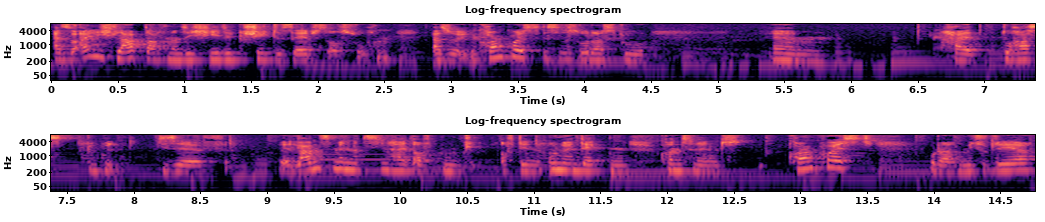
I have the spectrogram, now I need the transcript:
also eigentlich Lab darf man sich jede Geschichte selbst aussuchen. Also in Conquest ist es so, dass du ähm, halt, du hast, du, diese Landsmänner ziehen halt auf den, auf den unentdeckten Kontinent Conquest oder Mythodea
